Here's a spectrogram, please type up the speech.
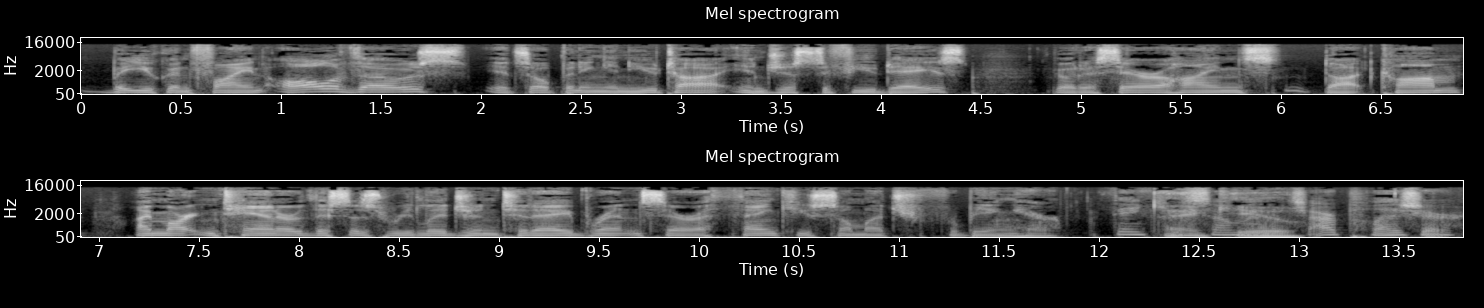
but you can find all of those. It's opening in Utah in just a few days. Go to sarahhinze.com. I'm Martin Tanner. This is Religion Today. Brent and Sarah, thank you so much for being here. Thank you Thank so you. much. Our pleasure.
